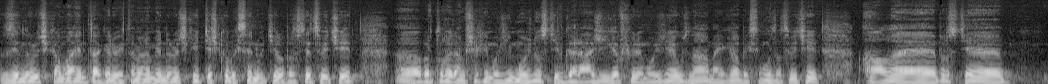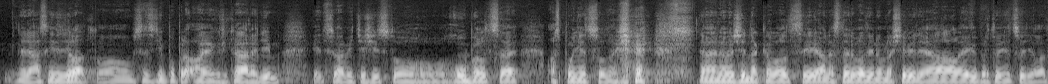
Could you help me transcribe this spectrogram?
s jednoručkama jen tak, kdybych tam jenom jednoručky, těžko bych se nutil prostě cvičit, eh, proto hledám všechny možné možnosti v garážích a všude možně u známek, abych si mohl zacvičit, ale prostě nedá se nic dělat. No, musím s tím poprat, a jak říká Radim, je třeba vytěžit z toho houbelce aspoň něco, takže neležet na kavalci a nesledovat jenom naše videa, ale i proto něco dělat.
